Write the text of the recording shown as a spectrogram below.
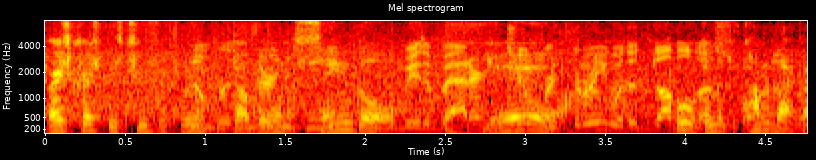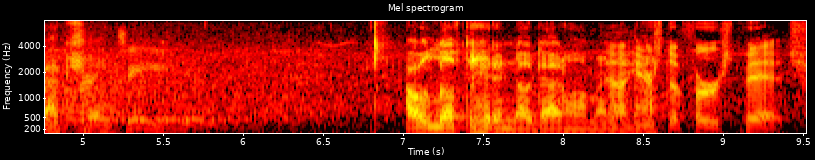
Rice Krispies two for three, Number double and a single. Will be the batter. Two for three with a double. Oh, can make a comeback actually. I would love to hit a no doubt home run Now right now. here's the first pitch.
